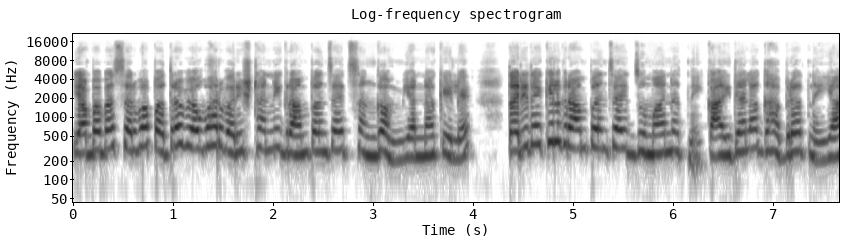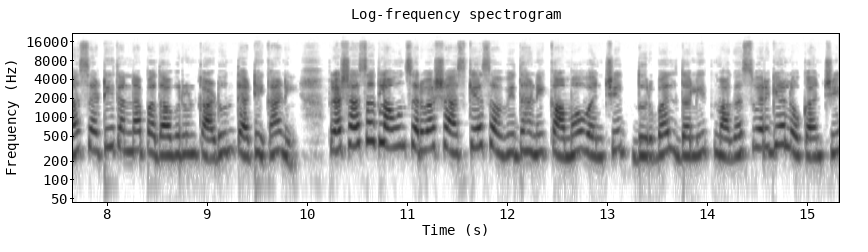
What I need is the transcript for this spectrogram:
याबाबत सर्व पत्रव्यवहार वरिष्ठांनी ग्रामपंचायत संगम यांना केले. तरी देखील ग्रामपंचायत जुमानत नाही कायद्याला घाबरत नाही यासाठी त्यांना पदावरून काढून त्या ठिकाणी प्रशासक लावून सर्व शासकीय संविधानिक कामं वंचित दुर्बल दलित मागासवर्गीय लोकांची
